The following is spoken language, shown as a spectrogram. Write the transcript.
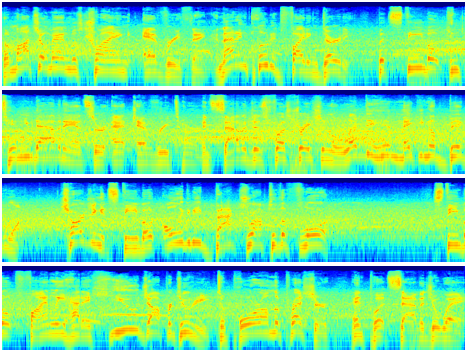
The Macho Man was trying everything, and that included fighting dirty. But Steamboat continued to have an answer at every turn. And Savage's frustration led to him making a big one, charging at Steamboat only to be backdropped to the floor. Steamboat finally had a huge opportunity to pour on the pressure and put Savage away.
